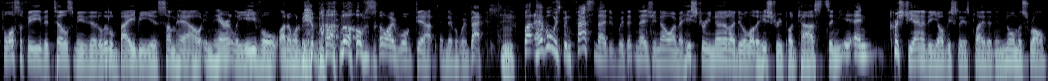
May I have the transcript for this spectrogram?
philosophy that tells me that a little baby is somehow inherently evil i don't want to be a part of so i walked out and never went back mm. but have always been fascinated with it and as you know i'm a history nerd i do a lot of history podcasts and and christianity obviously has played an enormous role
